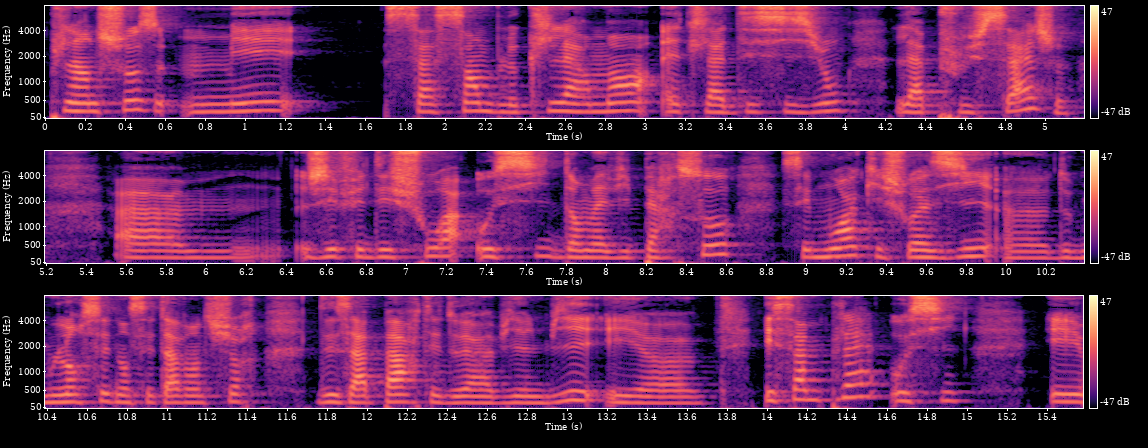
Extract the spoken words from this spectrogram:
plein de choses, mais ça semble clairement être la décision la plus sage. Euh, j'ai fait des choix aussi dans ma vie perso. C'est moi qui ai choisi euh, de me lancer dans cette aventure des appartes et de Airbnb et, et ça me plaît aussi. Et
